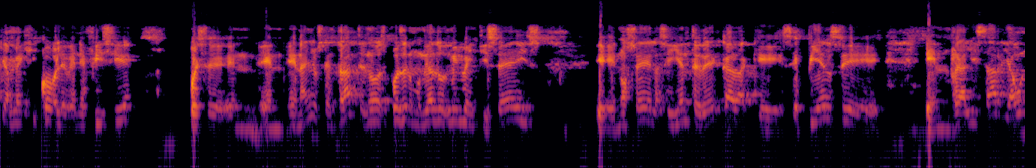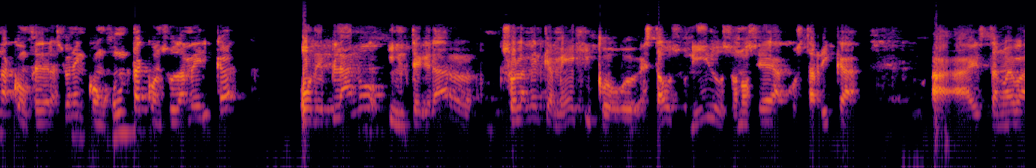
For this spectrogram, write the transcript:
que a México le beneficie pues en, en años entrantes, ¿no? Después del Mundial 2026, eh, no sé, la siguiente década, que se piense en realizar ya una confederación en conjunta con Sudamérica o de plano integrar solamente a México, Estados Unidos o no sé, a Costa Rica a, esta nueva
